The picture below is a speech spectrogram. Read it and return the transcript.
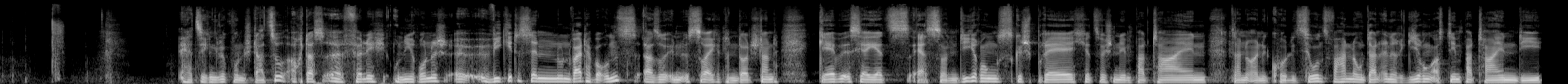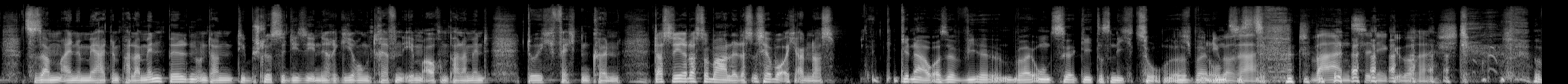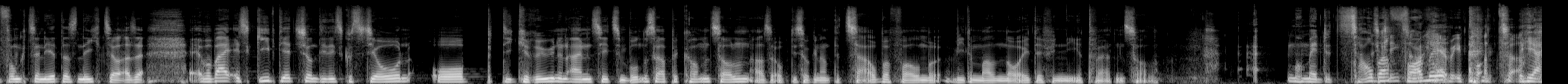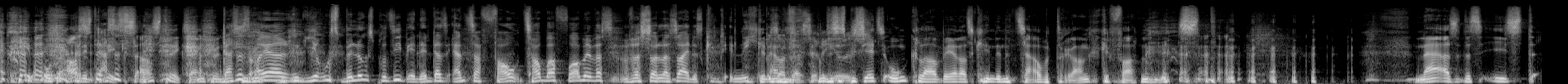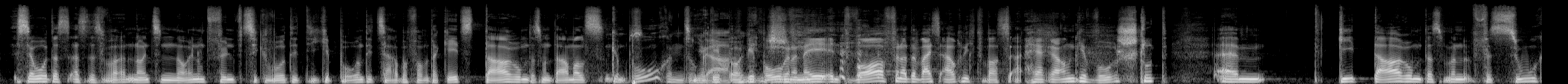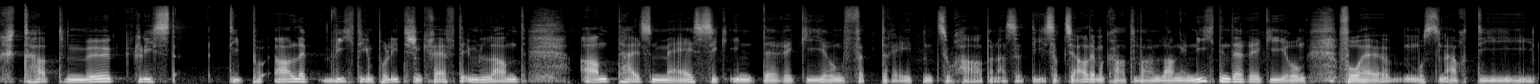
Herzlichen Glückwunsch dazu. Auch das äh, völlig unironisch. Äh, wie geht es denn nun weiter bei uns? Also in Österreich und in Deutschland gäbe es ja jetzt erst Sondierungsgespräche zwischen den Parteien, dann eine Koalitionsverhandlung, dann eine Regierung aus den Parteien, die zusammen eine Mehrheit im Parlament bilden und dann die Beschlüsse, die sie in der Regierung treffen, eben auch im Parlament durchfechten können. Das wäre das Normale. Das ist ja bei euch anders. Genau, also wir, bei uns geht das nicht so. Also ich bei bin uns überrascht, wahnsinnig überrascht. funktioniert das nicht so. Also, äh, wobei es gibt jetzt schon die Diskussion, ob die Grünen einen Sitz im Bundesrat bekommen sollen, also ob die sogenannte Zauberformel wieder mal neu definiert werden soll. Moment, Zauberformel. Harry Potter. Ja, eben. Oder Also Asterix, das ist, Asterix. das ist euer Regierungsbildungsprinzip. Ihr nennt das ernsthaft v Zauberformel. Was, was soll das sein? Das klingt nicht Genau. besonders Und es ist bis seriös. jetzt unklar, wer als Kind in den Zaubertrank gefallen ist. Nein, also das ist so, dass, also das war 1959 wurde die geboren, die Zauberform. Da geht es darum, dass man damals Geboren sogar. Ja, gebo Mensch. geboren, nee, entworfen oder weiß auch nicht was, herangewurstelt. Ähm, geht darum, dass man versucht hat, möglichst die, alle wichtigen politischen Kräfte im Land anteilsmäßig in der Regierung vertreten zu haben. Also die Sozialdemokraten waren lange nicht in der Regierung. Vorher mussten auch die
